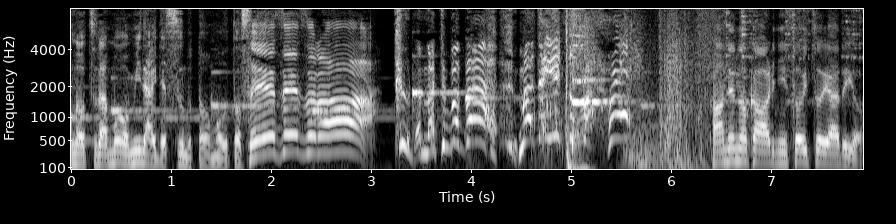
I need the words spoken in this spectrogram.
るか勝手にの面もう見ないで済むと思うとせいぜいずら。くら待てパパまた言っとか金の代わりにそいつをやるよ。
